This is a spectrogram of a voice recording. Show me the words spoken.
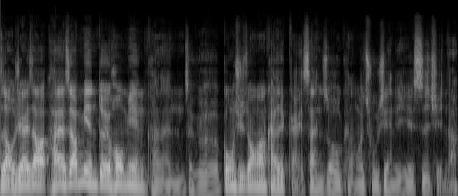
不是，我觉得还是要还是要面对后面可能这个供需状况开始改善之后可能会出现的一些事情啊。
